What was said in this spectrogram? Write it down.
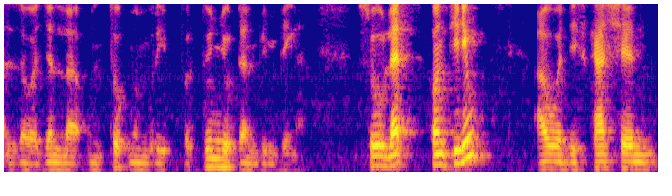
azza wa jalla untuk memberi petunjuk dan bimbingan. So let's continue our discussion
